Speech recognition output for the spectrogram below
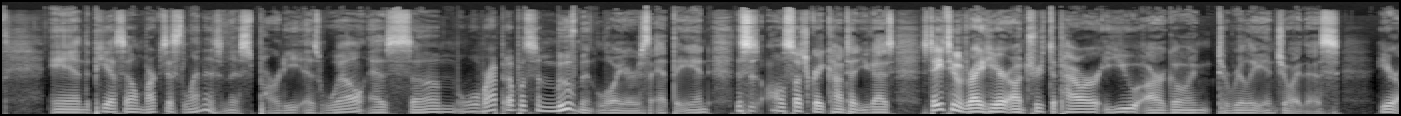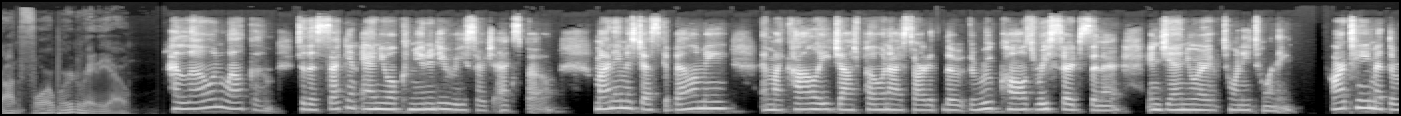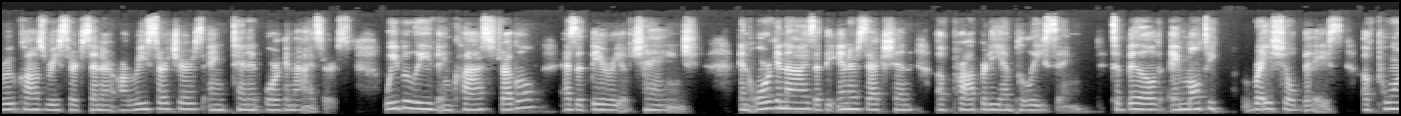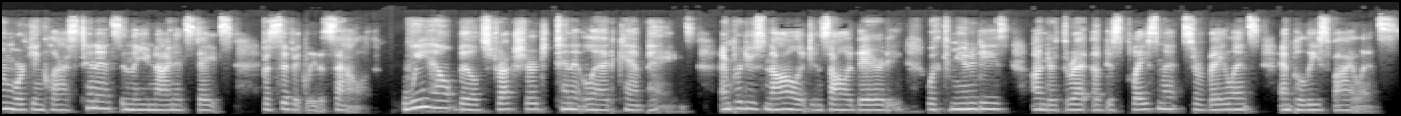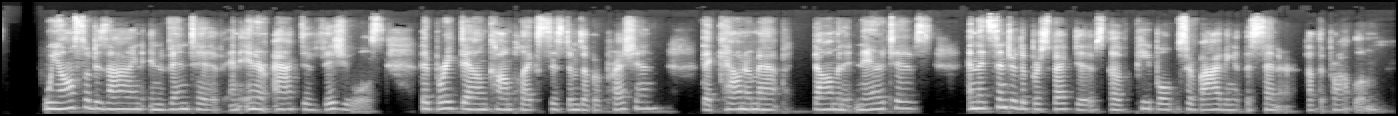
and the PSL Marxist Leninist Party, as well as some. We'll wrap it up with some movement lawyers at the end. This is all such great content, you guys. Stay tuned right here on Truth to Power. You are going to really enjoy this here on Forward Radio. Hello and welcome to the second annual Community Research Expo. My name is Jessica Bellamy, and my colleague Josh Poe and I started the, the Root Cause Research Center in January of 2020. Our team at the Root Cause Research Center are researchers and tenant organizers. We believe in class struggle as a theory of change and organize at the intersection of property and policing to build a multiracial base of poor and working class tenants in the United States, specifically the South. We help build structured tenant led campaigns and produce knowledge and solidarity with communities under threat of displacement, surveillance, and police violence. We also design inventive and interactive visuals that break down complex systems of oppression, that countermap dominant narratives, and that center the perspectives of people surviving at the center of the problem.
